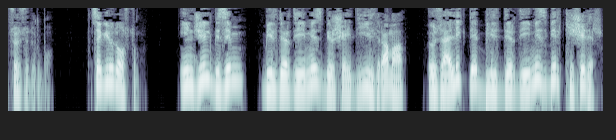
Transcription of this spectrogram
sözüdür bu. Sevgili dostum, İncil bizim bildirdiğimiz bir şey değildir ama özellikle bildirdiğimiz bir kişidir.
